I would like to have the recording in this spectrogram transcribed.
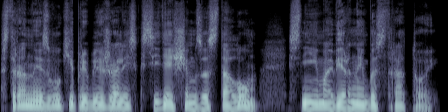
Странные звуки приближались к сидящим за столом с неимоверной быстротой.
